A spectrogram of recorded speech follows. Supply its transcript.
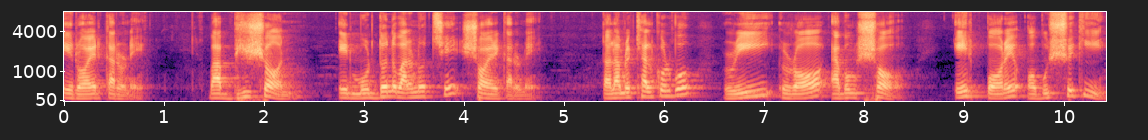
এই রয়ের কারণে। বা ভীষণ এর মূর্ধন্য বানানো হচ্ছে এর কারণে। তাহলে আমরা খেয়াল করব রি, র এবং স। এর পরে অবশ্যই কি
